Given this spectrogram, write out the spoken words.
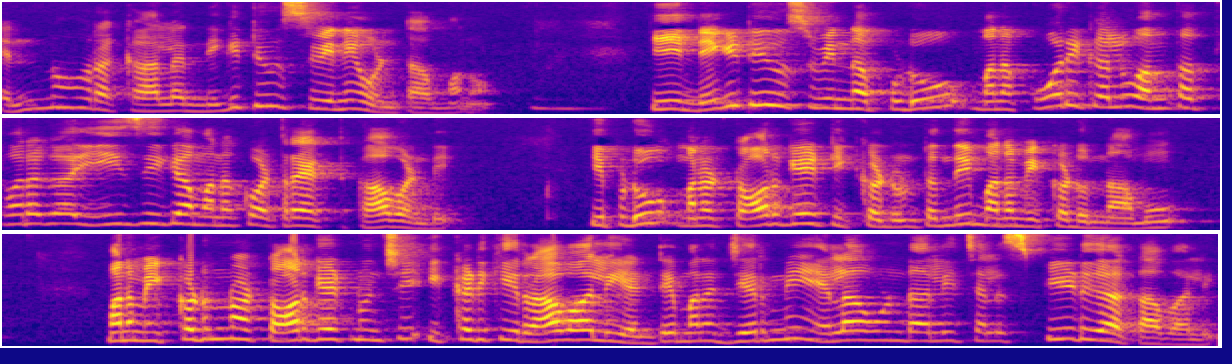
ఎన్నో రకాల నెగిటివ్స్ విని ఉంటాం మనం. ఈ నెగిటివ్స్ విన్నప్పుడు మన కోరికలు అంత త్వరగా ఈజీగా మనకు అట్రాక్ట్ కావండి. ఇప్పుడు మన టార్గెట్ ఇక్కడ ఉంటుంది మనం ఇక్కడ ఉన్నాము. మనం ఇక్కడున్న టార్గెట్ నుంచి ఇక్కడికి రావాలి అంటే మన జర్నీ ఎలా ఉండాలి? చాలా స్పీడ్గా కావాలి.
